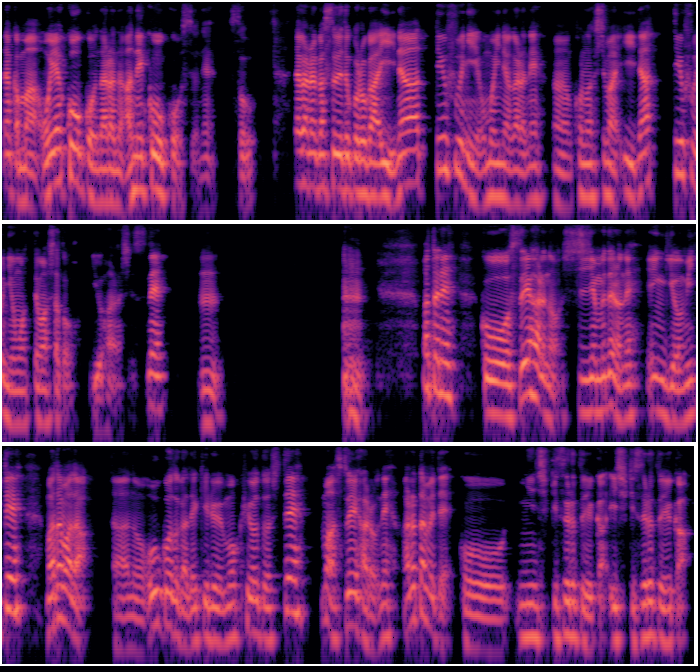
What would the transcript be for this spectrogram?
なんかまあ、親孝行ならぬ姉孝行ですよね。そう。なかなかそういうところがいいなっていうふうに思いながらね、うん、この姉妹いいなっていうふうに思ってましたという話ですね。うん。またね、こう、末春の CM でのね、演技を見て、まだまだ、あの、追うことができる目標として、まあ、末春をね、改めて、こう、認識するというか、意識するというか、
